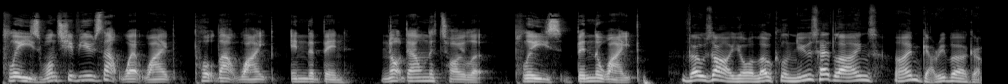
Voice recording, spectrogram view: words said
please, once you've used that wet wipe, put that wipe in the bin, not down the toilet. Please bin the wipe. Those are your local news headlines. I'm Gary Burgum.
